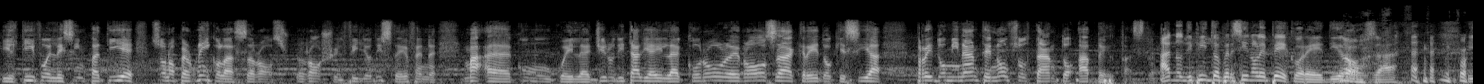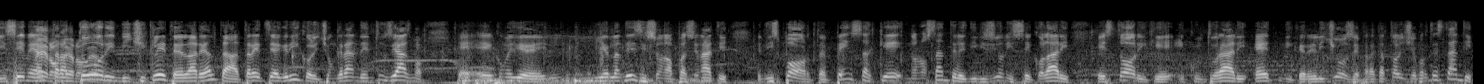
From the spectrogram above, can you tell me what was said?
il tifo e le simpatie sono per Nicolas Roche, il figlio di Stefan, ma eh, comunque il Giro d'Italia e il colore rosa credo che sia predominante non soltanto a Belfast. Hanno dipinto persino le pecore di no. rosa, insieme vero, a trattori, vero, vero. biciclette della realtà, attrezzi agricoli, c'è un grande entusiasmo e, e come dire, gli irlandesi sono appassionati di sport. Pensa che nonostante le divisioni secolari e storiche e culturali, etniche, religiose fra cattolici e protestanti,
